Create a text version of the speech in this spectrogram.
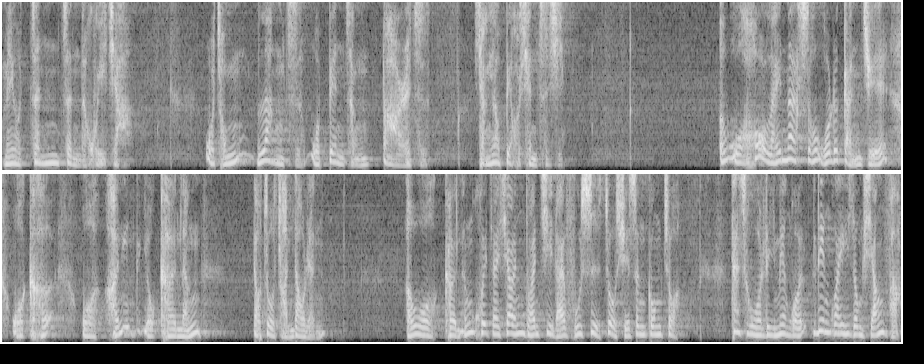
没有真正的回家。我从浪子，我变成大儿子，想要表现自己。而我后来那时候，我的感觉，我可我很有可能要做传道人，而我可能会在校园团契来服侍，做学生工作。但是我里面我另外一种想法，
